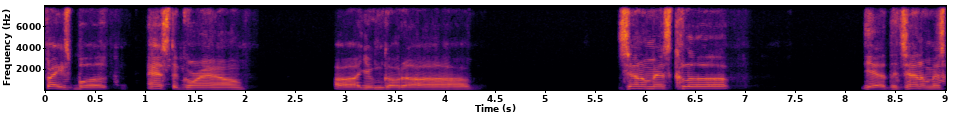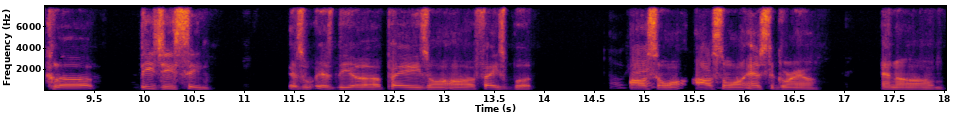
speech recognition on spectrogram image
Facebook, Instagram, Uh, you can go to uh, Gentlemen's Club. Yeah, the Gentlemen's Club, DGC, is is the uh, page on on Facebook. Okay. Also on also on Instagram, and um,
